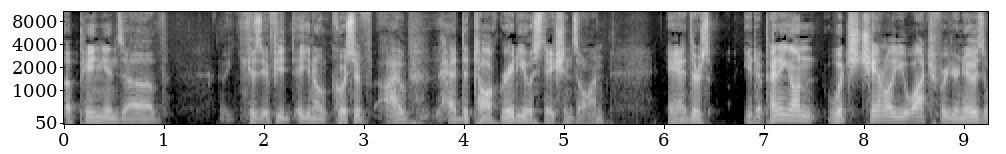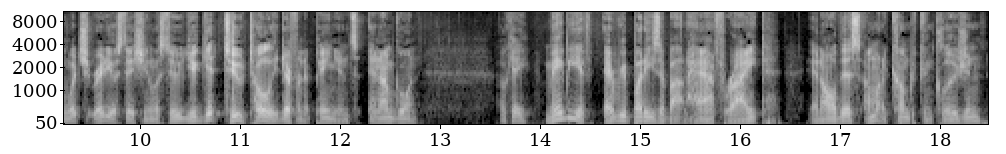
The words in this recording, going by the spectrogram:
opinions of because if you you know of course if I've had to talk radio stations on, and there's depending on which channel you watch for your news and which radio station you listen to, you get two totally different opinions. And I'm going, okay, maybe if everybody's about half right and all this, I'm going to come to conclusion.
